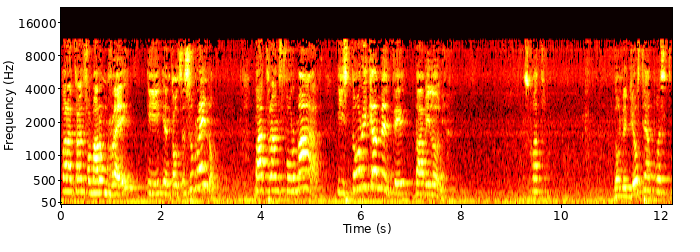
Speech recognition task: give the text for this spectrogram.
para transformar un rey, y entonces su reino. Va a transformar históricamente Babilonia. Es cuatro. Donde Dios te ha puesto,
